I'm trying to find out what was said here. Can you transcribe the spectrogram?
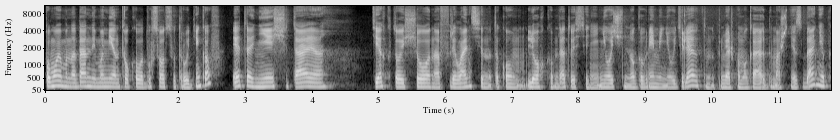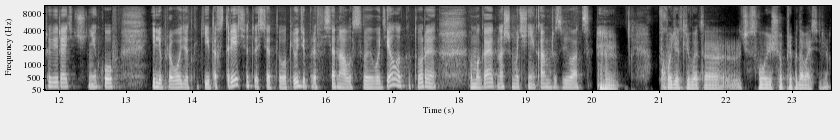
По-моему, на данный момент около 200 сотрудников. Это не считая тех, кто еще на фрилансе, на таком легком, да, то есть они не очень много времени уделяют, там, например, помогают домашние задания проверять учеников или проводят какие-то встречи, то есть это вот люди, профессионалы своего дела, которые помогают нашим ученикам развиваться. Угу. Входят ли в это число еще преподаватели?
